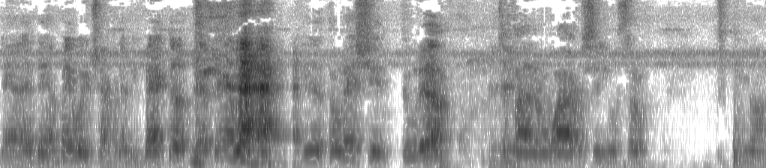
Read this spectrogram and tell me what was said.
damn that damn Bayway traffic that be backed up. Goddamn, he'll throw that shit through there to find them wide receivers. So you know,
